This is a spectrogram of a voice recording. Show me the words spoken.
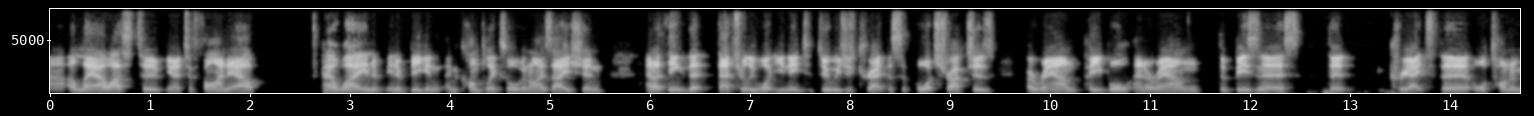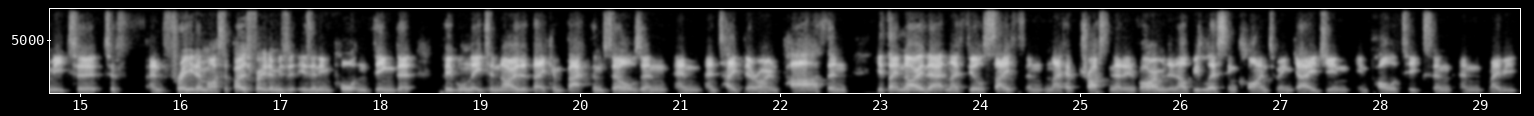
uh, allow us to you know to find our our way in a, in a big and, and complex organization. And I think that that's really what you need to do is just create the support structures around people and around the business that creates the autonomy to, to and freedom. I suppose freedom is, is an important thing that people need to know that they can back themselves and, and, and take their own path. And if they know that and they feel safe and, and they have trust in that environment, then they'll be less inclined to engage in, in politics and, and maybe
